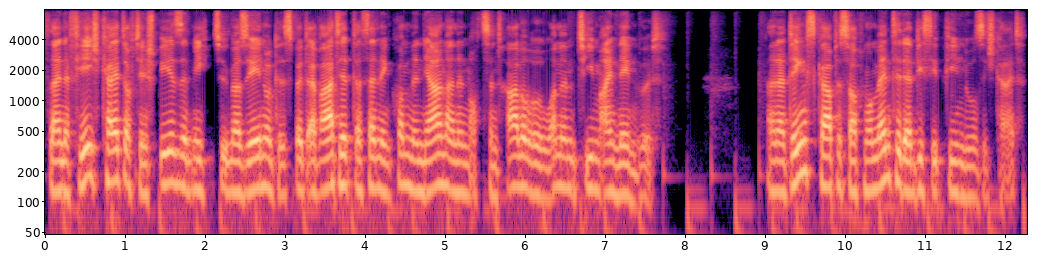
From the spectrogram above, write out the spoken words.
Seine Fähigkeiten auf dem Spiel sind nicht zu übersehen und es wird erwartet, dass er in den kommenden Jahren eine noch zentralere Rolle im Team einnehmen wird. Allerdings gab es auch Momente der Disziplinlosigkeit.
